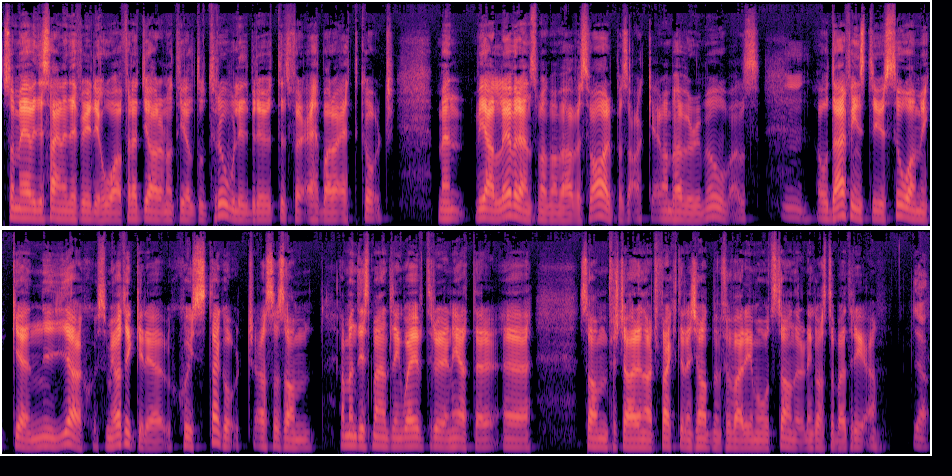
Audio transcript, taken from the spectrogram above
som är designade för IDH för att göra något helt otroligt brutet för bara ett kort. Men vi alla är överens om att man behöver svar på saker, man behöver removals. Mm. Och där finns det ju så mycket nya, som jag tycker är schyssta kort, alltså som, ja men Dismantling Wave tror jag den heter, eh, som förstör en artefakt eller enchantment för varje motståndare, den kostar bara tre. Ja.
